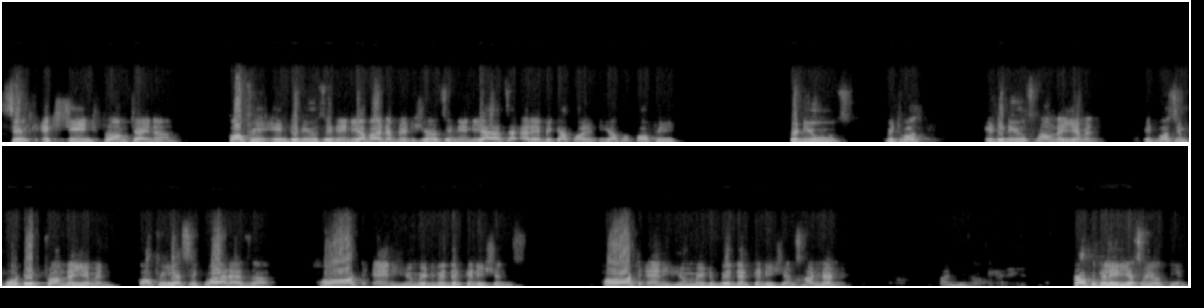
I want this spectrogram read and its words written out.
Silk exchange from China. Coffee introduced in India by the Britishers in India as an Arabica quality of a coffee produced, which was introduced from the Yemen. It was imported from the Yemen. Coffee has required as a hot and humid weather conditions. Hot and humid weather conditions, 100 tropical areas में होती है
